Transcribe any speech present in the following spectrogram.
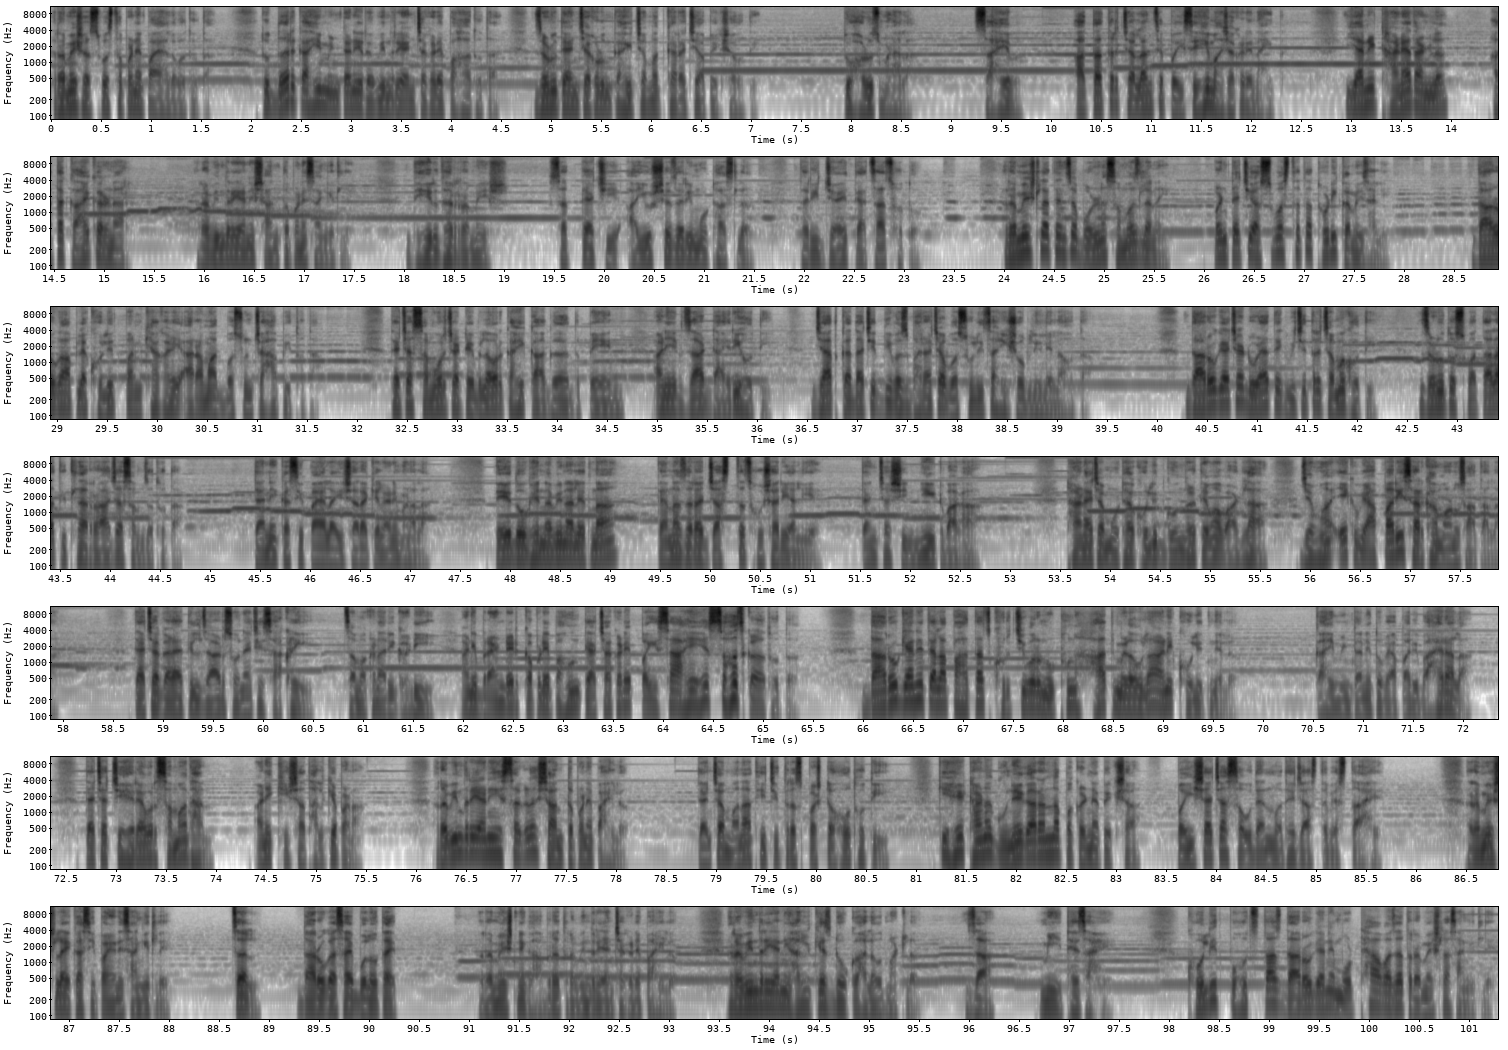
रमेश अस्वस्थपणे पाय हलवत होता. तो दर काही मिनिटांनी रवींद्र यांच्याकडे पाहत होता जणू त्यांच्याकडून काही चमत्काराची अपेक्षा होती. तो हळूच म्हणाला साहेब आता तर चलांचे पैसेही माझ्याकडे नाहीत. यांनी ठाण्यात आणलं आता काय करणार? रवींद्र यांनी शांतपणे सांगितले धीरधर रमेश सत्याची आयुष्य जरी मोठं असलं तरी जय त्याचाच होतो. रमेशला त्यांचं बोलणं समजलं नाही पण त्याची अस्वस्थता थोडी कमी झाली. दारोगा आपल्या खोलीत पंख्याखाली आरामात बसून चहा पित होता. त्याच्या समोरच्या टेबलावर काही कागद पेन आणि एक जात डायरी होती ज्यात कदाचित दिवसभराच्या वसुलीचा हिशोब लिहिलेला होता. दारोग्याच्या डोळ्यात एक विचित्र चमक होती. जणू तो स्वतःला तिथला राजा समजत होता. त्याने एका सिपायाला इशारा केला आणि म्हणाला ते दोघे नवीन आलेत ना? त्यांना जरा जास्तच हुशारी आली आहे त्यांच्याशी नीट वागा. ठाण्याच्या मोठ्या खोलीत गोंधळ तेव्हा वाढला जेव्हा एक व्यापारीसारखा माणूस आत आला. त्याच्या गळ्यातील जाड सोन्याची साखळी चमकणारी घडी आणि ब्रँडेड कपडे पाहून त्याच्याकडे पैसा आहे हे सहज कळत होतं. दारोग्याने त्याला पाहताच खुर्चीवरून उठून हात मिळवला आणि खोलीत नेलं. काही मिनिटांनी तो व्यापारी बाहेर आला. त्याच्या चेहऱ्यावर समाधान आणि खिशात हलकेपणा. रवींद्र यांनी हे सगळं शांतपणे पाहिलं. त्यांच्या मनात ही चित्र स्पष्ट होत होती की हे ठाणं गुन्हेगारांना पकडण्यापेक्षा पैशाच्या सौद्यांमध्ये जास्त व्यस्त आहे. रमेशला एका सिपायाने सांगितले चल दारोगा साहेब बोलवतायत. रमेशने घाबरत रवींद्र यांच्याकडे पाहिलं. रवींद्र यांनी हलकेच डोकं हलवत म्हटलं जा मी इथेच आहे. खोलीत पोहोचताच दारोग्याने मोठ्या आवाजात रमेशला सांगितले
